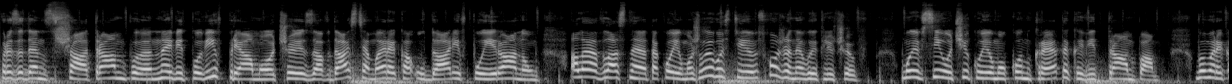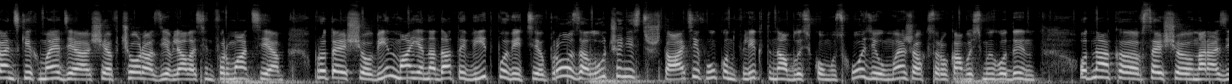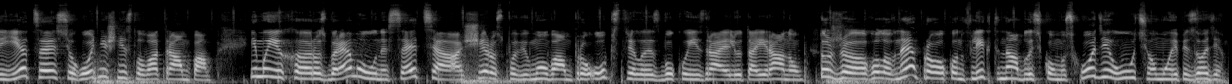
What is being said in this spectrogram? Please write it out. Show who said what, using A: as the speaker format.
A: Президент США Трамп не відповів прямо, чи завдасть Америка ударів по Ірану. Але власне такої можливості, схоже, не виключив. Ми всі очікуємо конкретики від Трампа. В американських медіа ще вчора з'являлась інформація про те, що він має надати відповідь про залученість штатів у конфлікт на близькому сході у межах 48 годин. Однак, е, все, що наразі є, це сьогоднішні слова Трампа, і ми їх е, розберемо Унесеться. А ще розповімо вам про обстріли з боку Ізраїлю та Ірану. Тож е, головне про конфлікт на близькому сході у цьому епізоді.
